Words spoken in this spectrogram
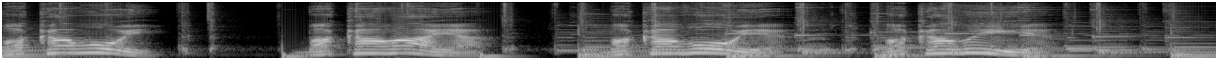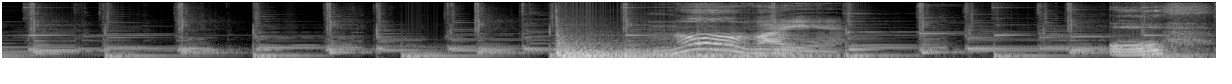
Боковой. Боковая. Боковое. Боковые. Новое. Оф.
